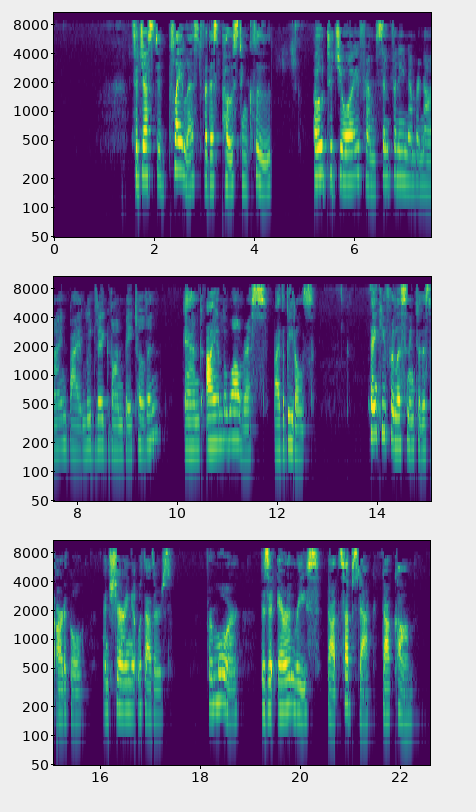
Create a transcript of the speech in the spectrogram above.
Suggested playlist for this post include Ode to Joy from Symphony No. 9 by Ludwig van Beethoven and I Am the Walrus by the Beatles. Thank you for listening to this article and sharing it with others. For more, visit erinreese.substack.com.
